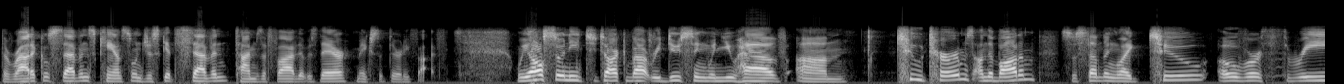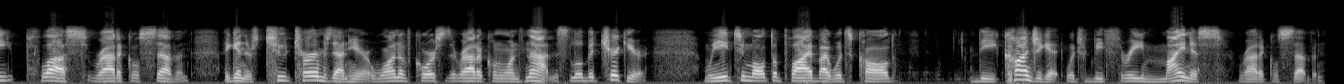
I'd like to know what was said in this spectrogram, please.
the radical 7s cancel and just get 7 times the 5 that was there makes the 35. We also need to talk about reducing when you have... Um, two terms on the bottom. So something like 2 over 3 plus radical 7. Again, there's two terms down here. One, of course, is a radical and one's not. This is a little bit trickier. We need to multiply by what's called the conjugate, which would be 3 minus radical 7.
